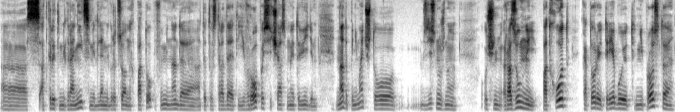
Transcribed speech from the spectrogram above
а, с открытыми границами для миграционных потоков. Именно надо, от этого страдает Европа сейчас, мы это видим. Надо понимать, что здесь нужно очень разумный подход – который требует не просто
